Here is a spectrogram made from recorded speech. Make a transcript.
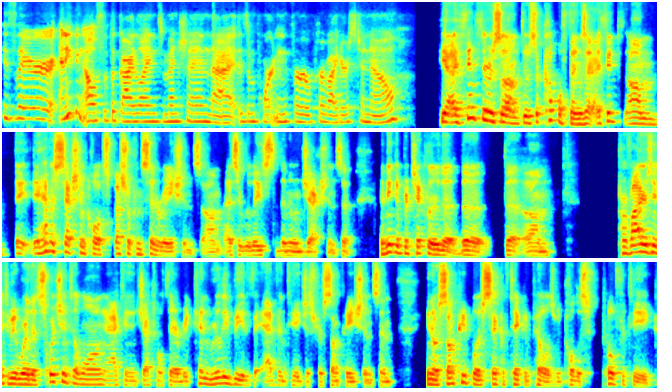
Is there anything else that the guidelines mention that is important for providers to know? Yeah, I think there's um, there's a couple things. I, I think um, they they have a section called special considerations um, as it relates to the new injections. Uh, I think in particular the the the um, providers need to be aware that switching to long acting injectable therapy can really be advantageous for some patients. And you know, some people are sick of taking pills. We call this pill fatigue.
